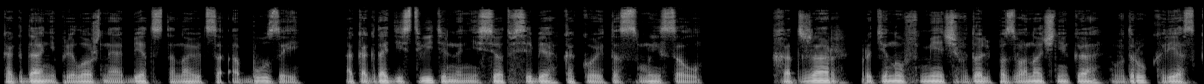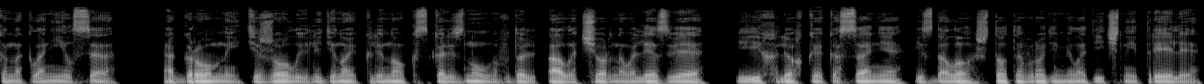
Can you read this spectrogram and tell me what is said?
когда непреложный обет становится обузой, а когда действительно несет в себе какой-то смысл. Хаджар, протянув меч вдоль позвоночника, вдруг резко наклонился. Огромный тяжелый ледяной клинок скользнул вдоль ало-черного лезвия, и их легкое касание издало что-то вроде мелодичной трели,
